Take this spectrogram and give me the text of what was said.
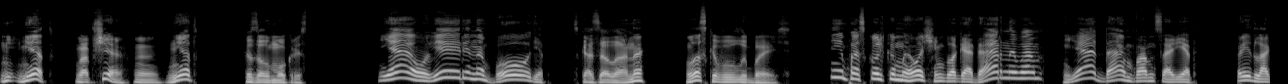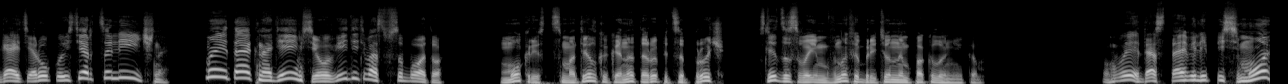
Н нет, вообще, э, нет», — сказал Мокрест. «Я уверена, будет», — сказала она, ласково улыбаясь. «И поскольку мы очень благодарны вам, я дам вам совет. Предлагайте руку и сердце лично. Мы и так надеемся увидеть вас в субботу». Мокрест смотрел, как она торопится прочь, вслед за своим вновь обретенным поклонником. «Вы доставили письмо?»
